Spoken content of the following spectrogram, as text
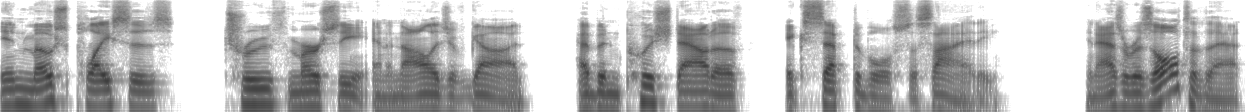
In most places, truth, mercy, and a knowledge of God have been pushed out of acceptable society. And as a result of that,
